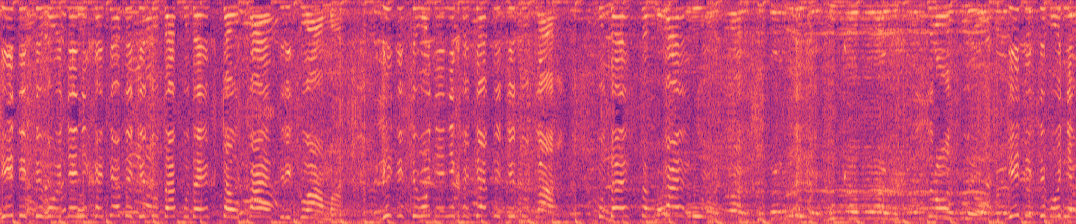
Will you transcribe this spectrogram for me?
Дети сегодня не хотят идти туда, куда их толкает реклама. Дети сегодня не хотят идти туда, куда их толкает взрослые. Дети сегодня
